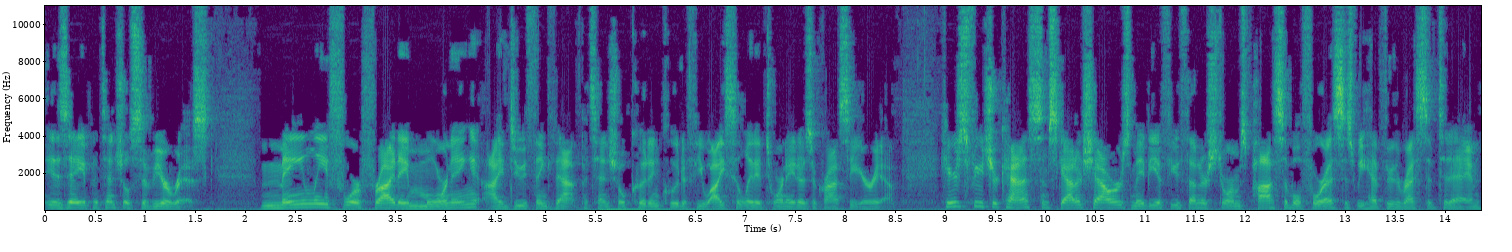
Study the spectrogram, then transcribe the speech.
is a potential severe risk. Mainly for Friday morning, I do think that potential could include a few isolated tornadoes across the area. Here's Futurecast, some scattered showers, maybe a few thunderstorms possible for us as we head through the rest of today.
